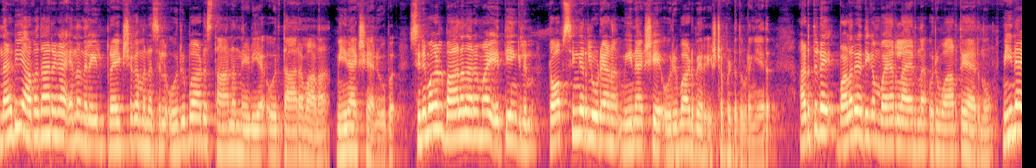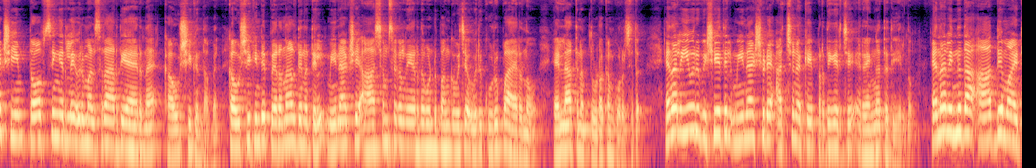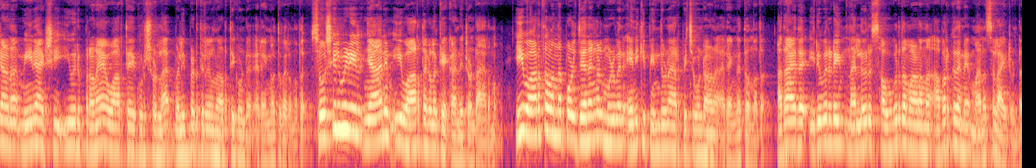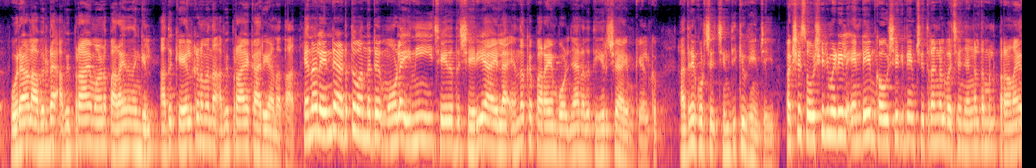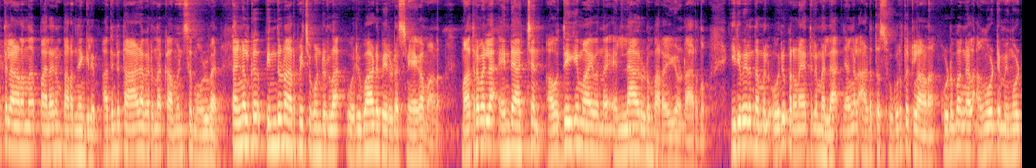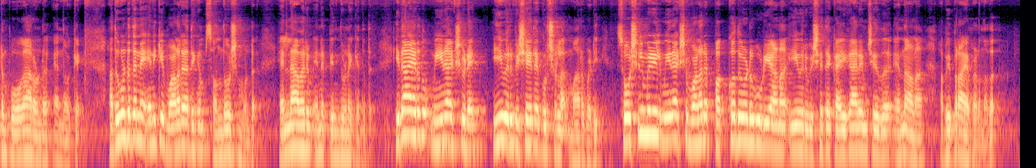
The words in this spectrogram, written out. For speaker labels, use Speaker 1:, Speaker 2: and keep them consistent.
Speaker 1: നടി അവതാരക എന്ന നിലയിൽ പ്രേക്ഷക മനസ്സിൽ ഒരുപാട് സ്ഥാനം നേടിയ ഒരു താരമാണ് മീനാക്ഷി അനൂപ്. സിനിമകൾ ബാലതാരമായി എത്തിയെങ്കിലും ടോപ്പ് സിംഗറിലൂടെയാണ് മീനാക്ഷിയെ ഒരുപാട് പേർ ഇഷ്ടപ്പെട്ടു തുടങ്ങിയത്. അടുത്തിടെ വളരെയധികം വൈറലായിരുന്ന ഒരു വാർത്തയായിരുന്നു മീനാക്ഷിയും ടോപ്പ് സിംഗറിലെ ഒരു മത്സരാർത്ഥിയായിരുന്ന കൗശികും തമ്മിൽ. കൗശികിന്റെ പിറന്നാൾ ദിനത്തിൽ മീനാക്ഷി ആശംസകൾ നേർന്നുകൊണ്ട് പങ്കുവച്ച ഒരു കുറിപ്പായിരുന്നു എല്ലാത്തിനും തുടക്കം കുറിച്ചത്. എന്നാൽ ഈ ഒരു വിഷയത്തിൽ മീനാക്ഷിയുടെ അച്ഛനൊക്കെ പ്രതികരിച്ച് രംഗത്തെത്തിയിരുന്നു. എന്നാൽ ഇന്നിതാ ആദ്യമായിട്ടാണ് മീനാക്ഷി ഈ ഒരു പ്രണയ വാർത്തയെക്കുറിച്ചുള്ള വെളിപ്പെടുത്തലുകൾ നടത്തിക്കൊണ്ട് രംഗത്ത് വരുന്നത്. സോഷ്യൽ മീഡിയയിൽ ഞാനും ഈ വാർത്തകളൊക്കെ കണ്ടിട്ടുണ്ടായിരുന്നു. ഈ വാർത്ത വന്നപ്പോൾ ജനങ്ങൾ മുഴുവൻ എനിക്ക് പിന്തുണ അർപ്പിച്ചുകൊണ്ടാണ് രംഗത്ത് വന്നത്. അതായത് ഇരുവരുടെയും നല്ലൊരു സൗഹൃദമാണെന്ന് അവർക്ക് തന്നെ മനസ്സിലായിട്ടുണ്ട്. ഒരാൾ അവരുടെ അഭിപ്രായമാണ് പറയുന്നതെങ്കിൽ അത് കേൾക്കണമെന്ന അഭിപ്രായക്കാരിയാണ് താൻ. എന്നാൽ എന്റെ അടുത്ത് വന്നിട്ട് മോളെ ഇനി ഈ ചെയ്തത് ശരിയായില്ല എന്നൊക്കെ പറയുമ്പോൾ ഞാൻ അത് തീർച്ചയായും കേൾക്കും. അതിനെക്കുറിച്ച് ചിന്തിക്കുകയും ചെയ്യും. പക്ഷേ സോഷ്യൽ മീഡിയയിൽ എന്റെയും കൗശികിന്റെയും ചിത്രങ്ങൾ വെച്ച് ഞങ്ങൾ തമ്മിൽ പ്രണയത്തിലാണെന്ന് പലരും പറഞ്ഞെങ്കിലും അതിന്റെ താഴെ വരുന്ന കമന്റ്സ് മുഴുവൻ തങ്ങൾക്ക് പിന്തുണ അർപ്പിച്ചുകൊണ്ടുള്ള ഒരുപാട് പേരുടെ സ്നേഹമാണ്. മാത്രമല്ല എന്റെ അച്ഛൻ ഔദ്യോഗികമായി വന്ന് എല്ലാവരോടും പറയുകയുണ്ടായിരുന്നു. ഇരുവരും തമ്മിൽ ഒരു പ്രണയത്തിലുമല്ല ഞങ്ങൾ അടുത്ത സുഹൃത്തുക്കളാണ് കുടുംബങ്ങൾ അങ്ങോട്ടും ഇങ്ങോട്ടും പോകാറുണ്ട് എന്നൊക്കെ. അതുകൊണ്ട് തന്നെ എനിക്ക് വളരെയധികം സന്തോഷമുണ്ട് എല്ലാവരും എന്നെ പിന്തുണയ്ക്കുന്നത്. ഇതായിരുന്നു മീനാക്ഷിയുടെ ഈ ഒരു വിഷയത്തെക്കുറിച്ചുള്ള മറുപടി. സോഷ്യൽ മീഡിയയിൽ മീനാക്ഷി വളരെ പക്വതയോടുകൂടിയാണ് ഈ ഒരു വിഷയത്തെ കൈകാര്യം ചെയ്തത് എന്നാണ് അഭിപ്രായപ്പെടുന്നത്.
